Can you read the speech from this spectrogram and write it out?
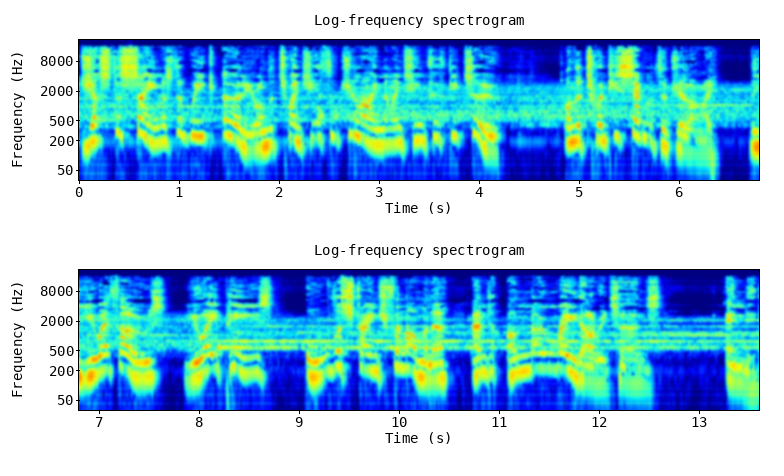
just the same as the week earlier on the 20th of July 1952, on the 27th of July, the UFOs, UAPs, all the strange phenomena, and unknown radar returns ended.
